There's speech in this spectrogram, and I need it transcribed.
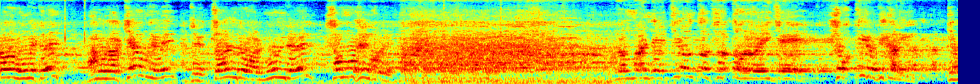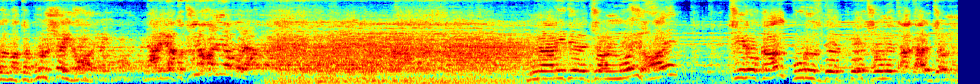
রণভূমিতে এমন আর কেউ নেই যে চন্ড আর মুন্ডের সম্মুখীন হবে। ব্রহ্মাণ্ডের চিরন্তন সত্য হলো এই যে শক্তির অধিকারী কেবলমাত্র পুরুষরাই হয় নারীরা তো চিরকালই অপরাধ। নারীদের জন্মই হয় চিরকাল পুরুষদের পেছনে থাকার জন্য।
